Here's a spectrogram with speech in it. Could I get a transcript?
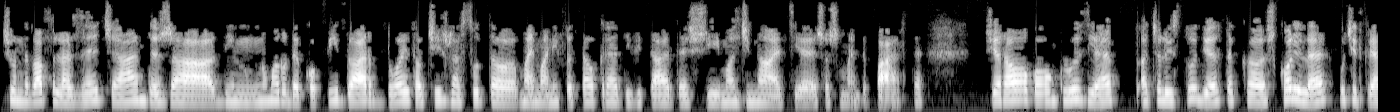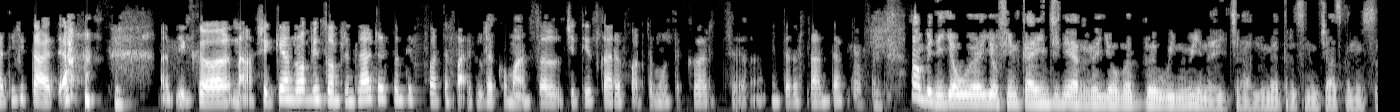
și undeva pe la 10 ani deja din numărul de copii doar 2 sau 5% mai manifestau creativitate și imaginație și așa mai departe. Și era o concluzie acelui studiu este că școlile ucid creativitatea. Adică, na, și Ken Robinson, printre altele, sunt foarte fain, îl recomand să-l citiți, care are foarte multe cărți uh, interesante. Da, bine, eu, eu fiind ca inginer, eu văd win-win aici. Lumea trebuie să muncească, nu să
